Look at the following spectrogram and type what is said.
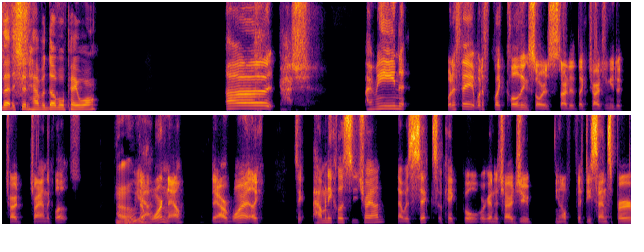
that should have a double paywall? Uh, gosh, I mean, what if they? What if like clothing stores started like charging you to charge try on the clothes? Oh, yeah. They're worn now. They are worn. Like, like, how many clothes did you try on? That was six. Okay, cool. We're gonna charge you, you know, fifty cents per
